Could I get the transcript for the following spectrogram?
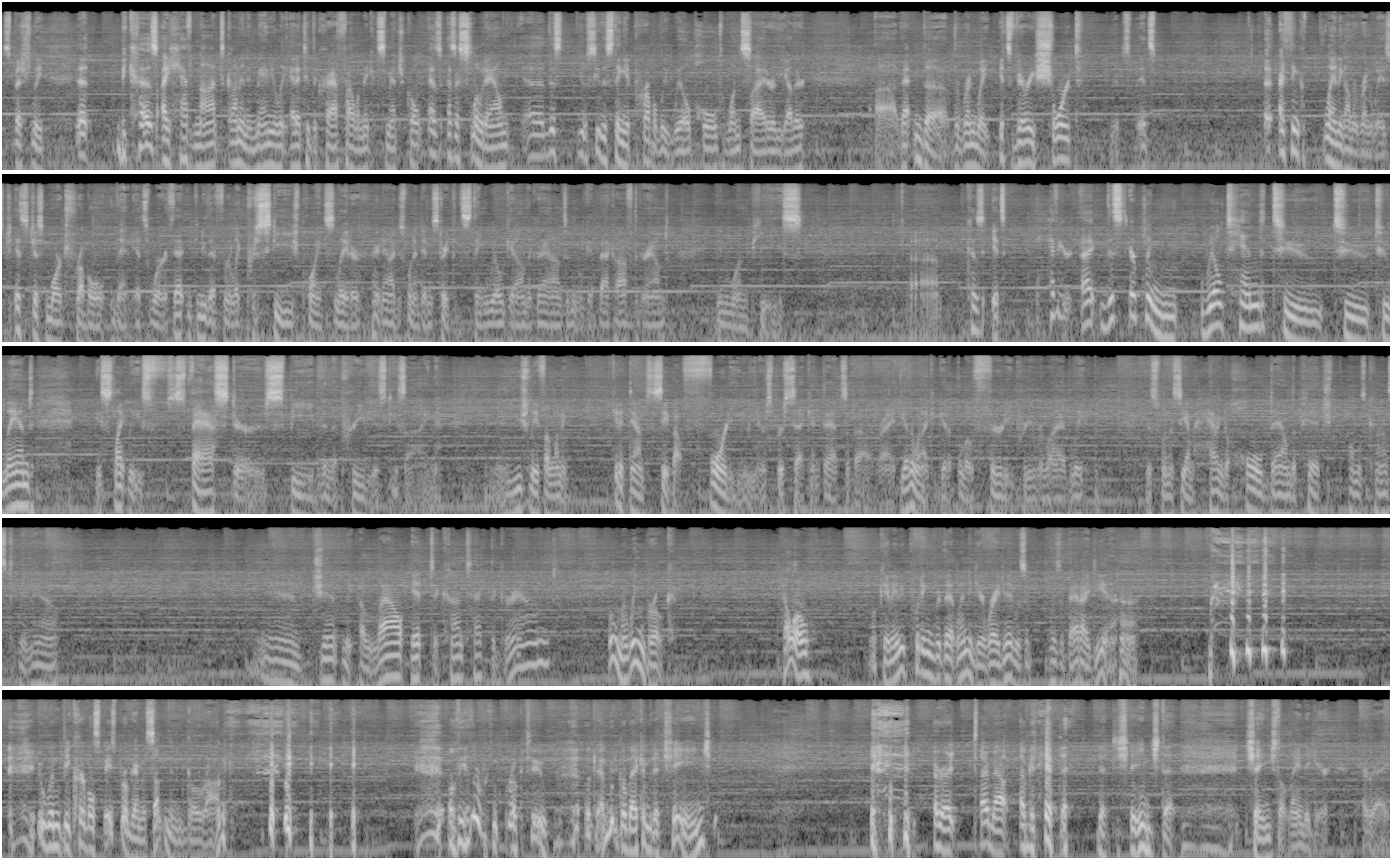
Especially uh, because I have not gone in and manually edited the craft file to make it symmetrical. As, as I slow down, uh, this you'll see this thing, it probably will pull to one side or the other. Uh, that the the runway, it's very short. It's it's. I think landing on the runway is it's just more trouble than it's worth. That you can do that for like prestige points later. Right now, I just want to demonstrate that this thing will get on the ground and will get back off the ground in one piece. Because uh, it's heavier. Uh, this airplane will tend to to to land a slightly faster speed than the previous design. Usually if I want to get it down to say about 40 meters per second, that's about right. The other one I could get it below 30 pretty reliably. This one, to see, I'm having to hold down the pitch almost constantly now. And gently allow it to contact the ground. Oh, my wing broke. Hello. Okay, maybe putting that landing gear where I did was a, was a bad idea, huh? it wouldn't be Kerbal Space Program if something didn't go wrong. oh, the other wing broke too. Okay, I'm gonna go back. I'm gonna change. All right, time out. I'm gonna have to, have to change the change the landing gear. All right.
